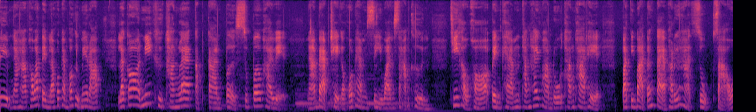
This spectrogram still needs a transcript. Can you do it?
รีบๆนะคะ เพราะว่าเต็มแล้วโค้ชแพมก็คือไม่รับ แล้วก็นี่คือครั้งแรกกับการเปิด Super Private นะแบบเทรดกับโค้ชแพม 4 วัน 3 คืน ที่เขาเคาะเป็นแคมป์ทั้งให้ความรู้ทั้งพาเทรดปฏิบัติตั้งแต่พฤหัสศุกร์เสาร์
